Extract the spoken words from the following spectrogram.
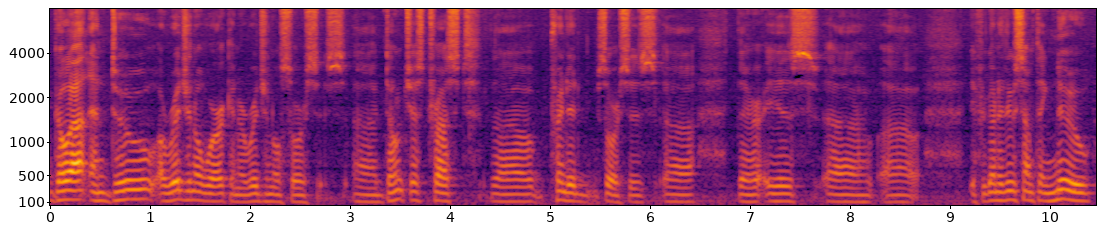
Go out and do original work and original sources. Uh, don't just trust the printed sources. Uh, there is, uh, uh, if you're going to do something new,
